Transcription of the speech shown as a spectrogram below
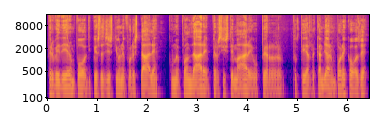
per vedere un po' di questa gestione forestale, come può andare per sistemare o per poter cambiare un po' le cose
